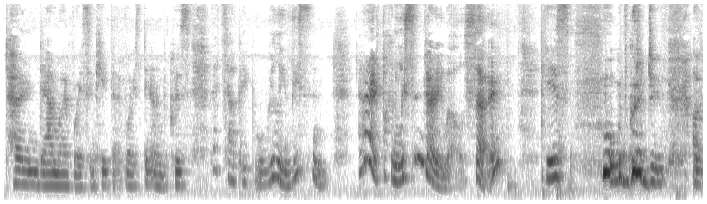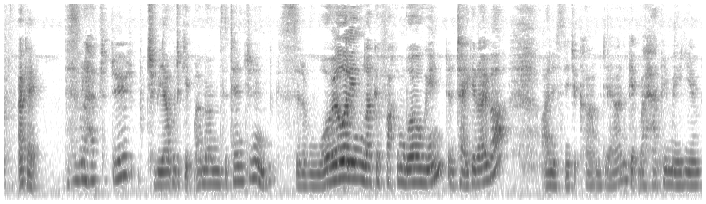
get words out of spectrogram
tone down my voice and keep that voice down because that's how people really listen. And I don't fucking listen very well. So here's what we've got to do. Um, okay, this is what I have to do to be able to get my mum's attention and instead of whirling like a fucking whirlwind and take it over. I just need to calm down, get my happy medium,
